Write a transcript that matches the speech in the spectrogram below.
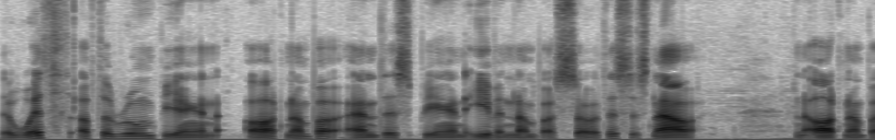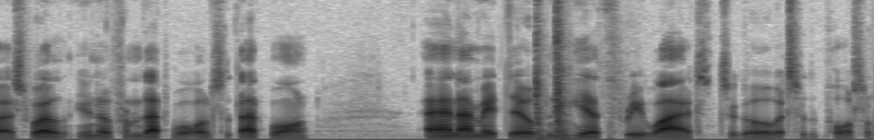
the width of the room being an odd number and this being an even number. So this is now an odd number as well, you know, from that wall to that wall. And I made the opening here three wide to go over to the portal.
